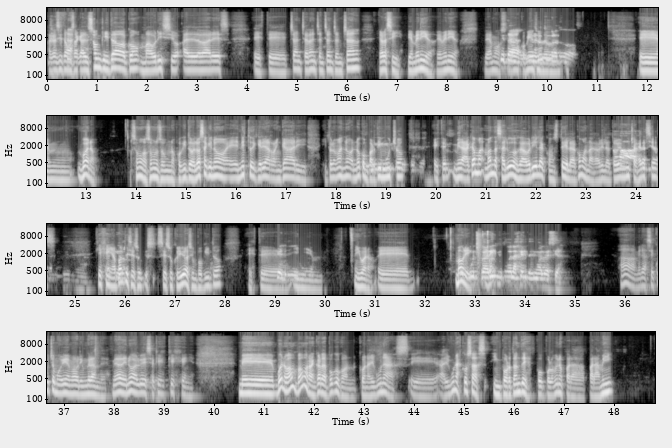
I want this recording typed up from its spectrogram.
Acá sí estamos acá, el son quitado con Mauricio Álvarez. Este, chan, charán, chan, chan, chan, chan. Y ahora sí, bienvenido, bienvenido. Veamos, ¿Qué tal? comienzo de... para todos. Eh, bueno, somos, somos unos poquitos. Lo pasa que no, en esto de querer arrancar y, todo lo más, no, no compartí mucho. Este, mira, acá manda saludos Gabriela Constela. ¿Cómo andas, Gabriela? ¿Todo bien? Ah, Muchas gracias. Qué genial. Aparte se, se, suscribió hace un poquito. Este, y, bueno, eh, Mauri. Mucho cariño a toda la gente de Nueva Albesia. Ah, mirá, se escucha muy bien, Mauri, un grande. Me da de Nueva Albesia, qué, qué genio. Me, bueno, vamos, a arrancar de a poco con, algunas, eh, algunas cosas importantes, por, lo menos para, mí.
